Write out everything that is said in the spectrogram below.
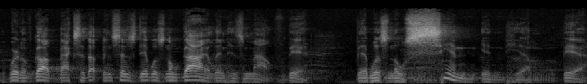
The Word of God backs it up and says there was no guile in his mouth. There, there was no sin in him. There,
